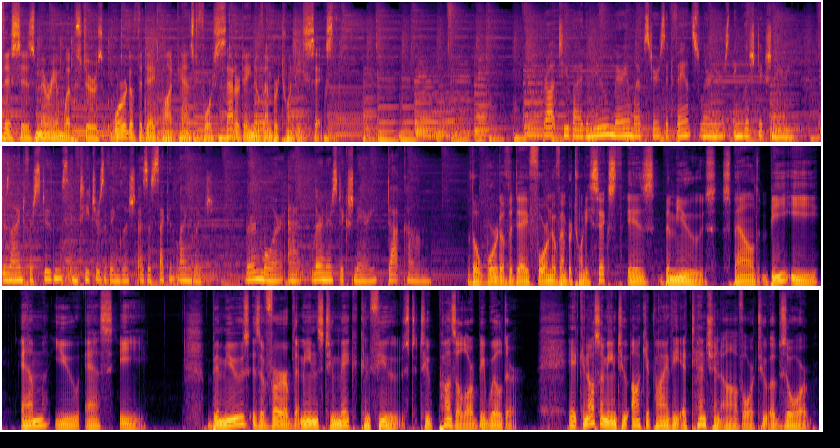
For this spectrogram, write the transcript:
This is Merriam Webster's Word of the Day podcast for Saturday, November 26th. Brought to you by the new Merriam Webster's Advanced Learners English Dictionary, designed for students and teachers of English as a second language. Learn more at learnersdictionary.com. The word of the day for November 26th is bemuse, spelled B E M U S E. Bemuse is a verb that means to make confused, to puzzle or bewilder. It can also mean to occupy the attention of or to absorb.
